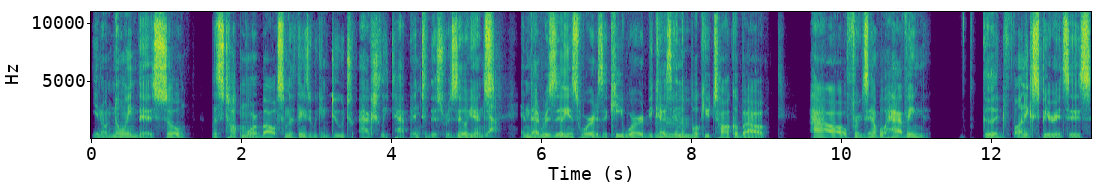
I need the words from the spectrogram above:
you know, knowing this. So let's talk more about some of the things that we can do to actually tap into this resilience. Yeah. And that resilience word is a key word because in the Mm. book you talk about how, for example, having good fun experiences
